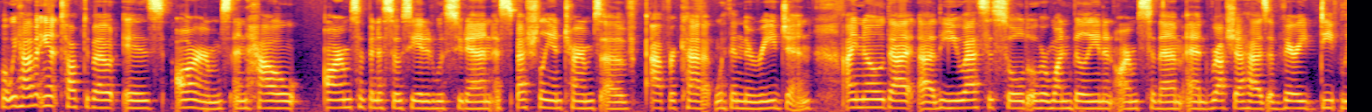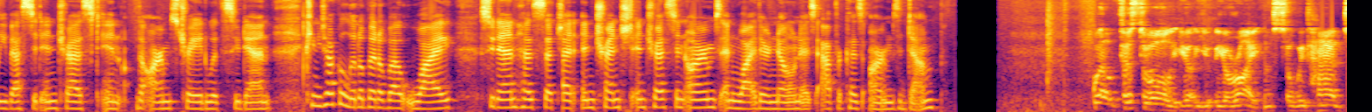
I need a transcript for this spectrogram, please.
What we haven't yet talked about is arms and how arms have been associated with Sudan, especially in terms of Africa within the region. I know that uh, the U.S. has sold over one billion in arms to them, and Russia has a very deeply vested interest in the arms trade with Sudan. Can you talk a little bit about why Sudan has such an entrenched interest in arms and why they're known as Africa's arms dump? Well, first of all, you're, you're right. So we've had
